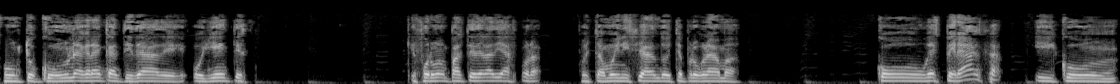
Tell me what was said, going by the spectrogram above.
junto con una gran cantidad de oyentes que forman parte de la diáspora, pues estamos iniciando este programa con esperanza y con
